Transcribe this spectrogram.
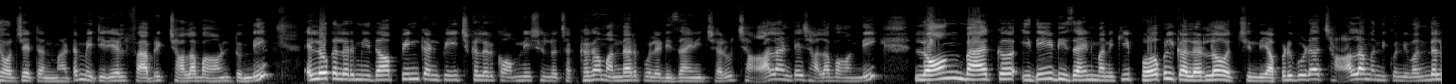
జార్జెట్ అన్నమాట. మెటీరియల్ ఫ్యాబ్రిక్ చాలా బాగుంటుంది. ఎల్లో కలర్ మీద పింక్ అండ్ పీచ్ కలర్ కాంబినేషన్లో చక్కగా మందార పూల డిజైన్ ఇచ్చారు. చాలా అంటే చాలా బాగుంది. లాంగ్ బ్యాక్ ఇదే డిజైన్ మనకి పర్పుల్ కలర్లో వచ్చింది. అప్పుడు కూడా చాలా మంది కొన్ని వందల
